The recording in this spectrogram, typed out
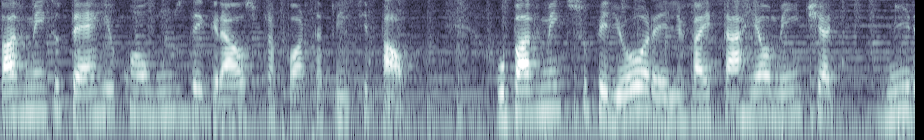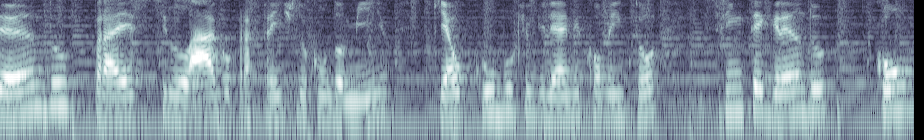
pavimento térreo com alguns degraus para a porta principal. O pavimento superior ele vai estar tá realmente mirando para esse lago para frente do condomínio, que é o cubo que o Guilherme comentou, se integrando com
